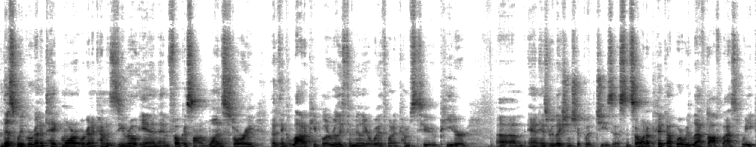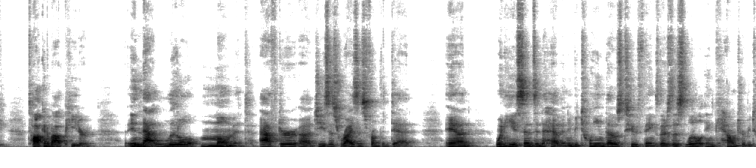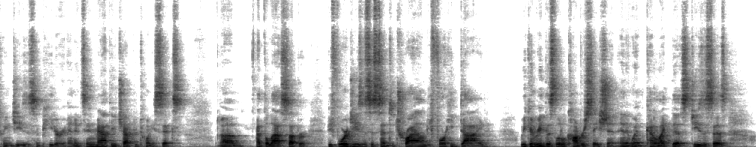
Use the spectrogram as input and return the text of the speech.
This week we're going to take more, we're going to kind of zero in and focus on one story that I think a lot of people are really familiar with when it comes to Peter um, and his relationship with Jesus. And so I want to pick up where we left off last week, talking about Peter in that little moment after uh, Jesus rises from the dead and when he ascends into heaven, in between those two things, there's this little encounter between Jesus and Peter, and it's in Matthew chapter 26 um, at the Last Supper. Before Jesus is sent to trial and before he died, we can read this little conversation, and it went kind of like this Jesus says,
